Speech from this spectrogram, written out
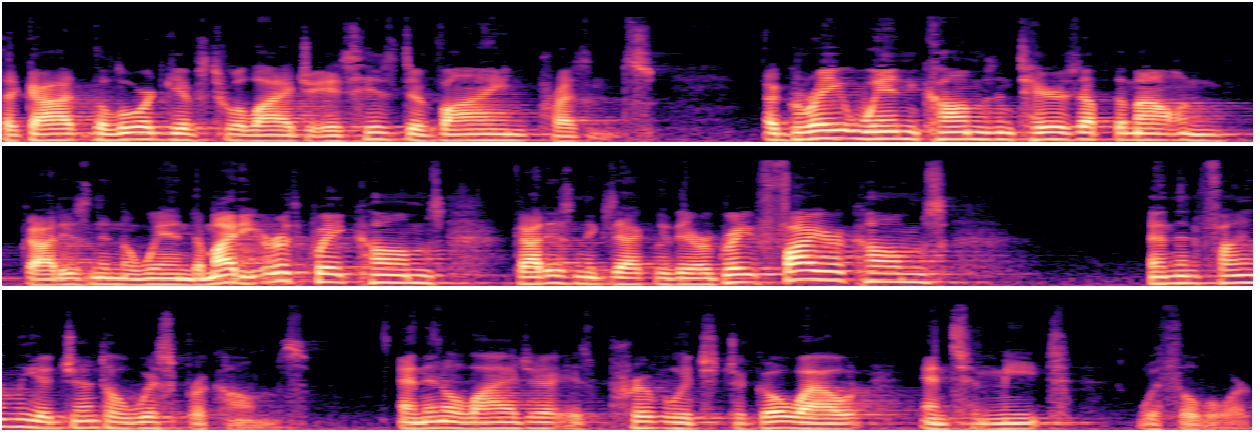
that God, the Lord gives to Elijah is his divine presence. A great wind comes and tears up the mountain. God isn't in the wind. A mighty earthquake comes. God isn't exactly there. A great fire comes. And then finally, a gentle whisper comes. And then Elijah is privileged to go out and to meet with the Lord.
